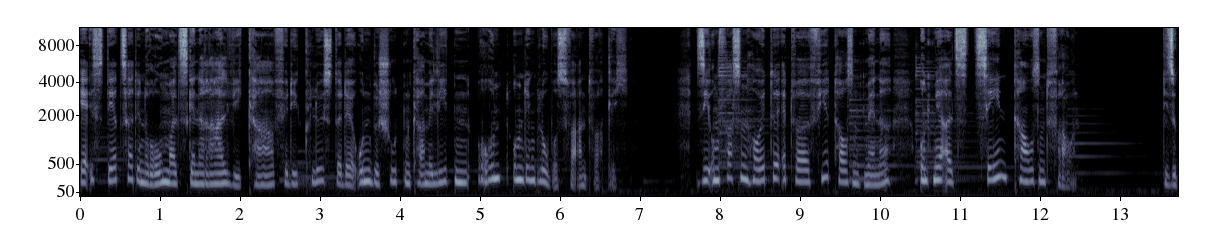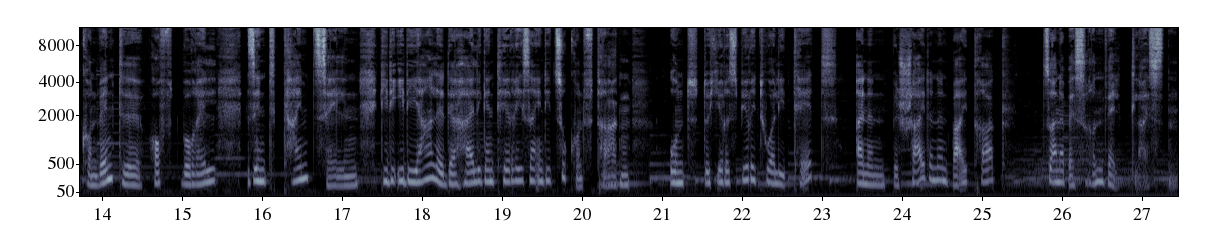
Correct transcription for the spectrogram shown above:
Er ist derzeit in Rom als Generalvikar für die Klöster der unbeschuhten Karmeliten rund um den Globus verantwortlich. Sie umfassen heute etwa 4000 Männer und mehr als 10.000 Frauen. Diese Konvente, hofft Borel, sind Keimzellen, die die Ideale der heiligen Teresa in die Zukunft tragen und durch ihre Spiritualität einen bescheidenen Beitrag zu einer besseren Welt leisten.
